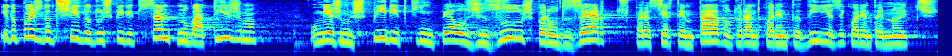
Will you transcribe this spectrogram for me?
E depois da descida do Espírito Santo no batismo, o mesmo Espírito que impele Jesus para o deserto, para ser tentado durante 40 dias e 40 noites,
